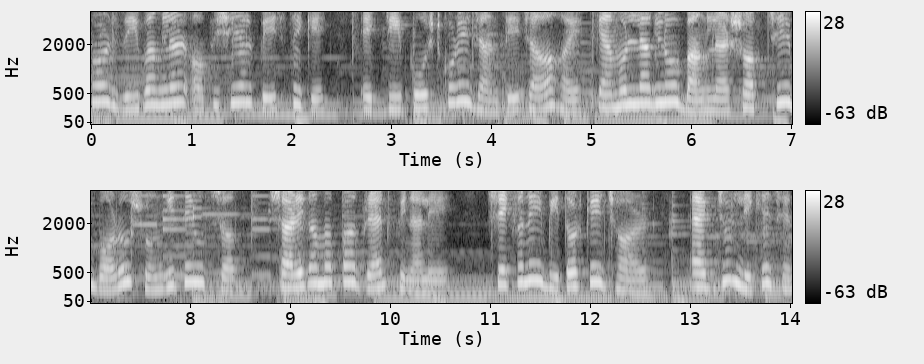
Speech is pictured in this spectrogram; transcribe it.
পর জি বাংলার অফিসিয়াল পেজ থেকে একটি পোস্ট করে জানতে চাওয়া হয়, কেমন লাগল বাংলার সবচেয়ে বড় সঙ্গীতের উৎসব সারেগামাপা গ্র্যান্ড ফিনালে? সেখানেই বিতর্কের ঝড়। একজন লিখেছেন,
